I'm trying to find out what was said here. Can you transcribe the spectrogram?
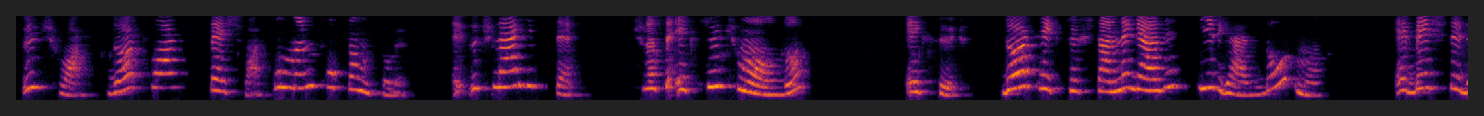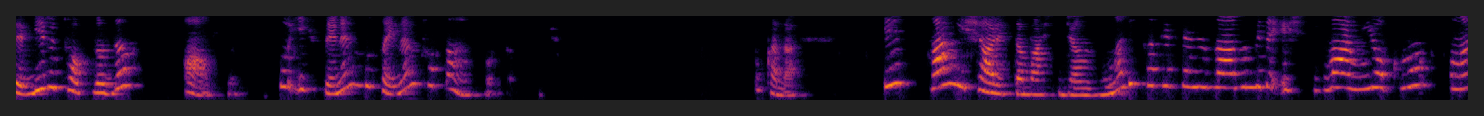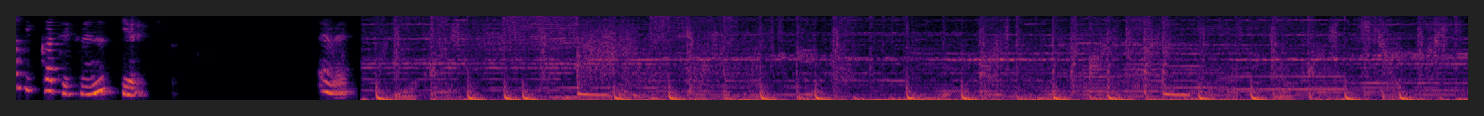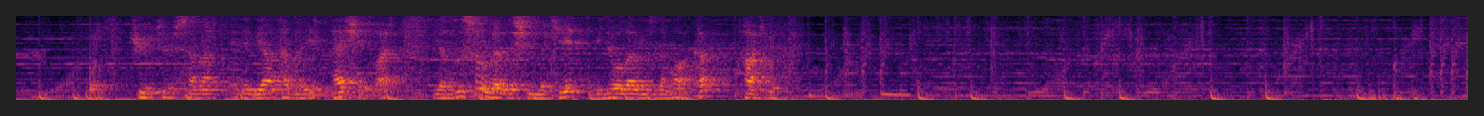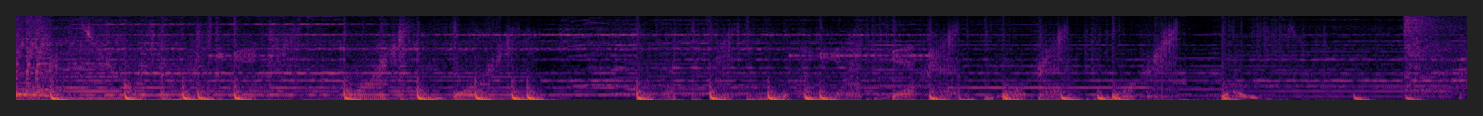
3 var. 4 var. 5 var. Bunların toplamını soruyor. E, 3'ler gitti. Şurası eksi 3 mü oldu? Eksi 3. 4 eksi 3'ten ne geldi? 1 geldi. Doğru mu? E 5'te de 1'i topladım. 6. Bu x'lerin bu sayıların toplamını soruyor. Bu kadar. Hangi işaretle başlayacağımız buna dikkat etmeniz lazım. Bir de eşitlik var mı yok mu buna dikkat etmeniz gerekiyor. Evet. kültür, sanat, edebiyata dair her şey var. Yazılı soruları dışındaki videolarımızda muhakkak takip edin.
